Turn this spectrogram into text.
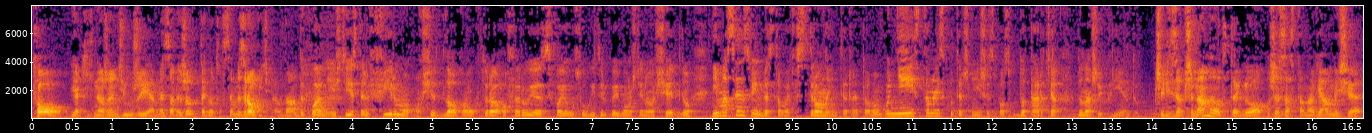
to, jakich narzędzi użyjemy, zależy od tego, co chcemy zrobić, prawda? Dokładnie. Jeśli jestem firmą osiedlową, która oferuje swoje usługi tylko i wyłącznie na osiedlu, nie ma sensu inwestować w stronę internetową, bo nie jest to najskuteczniejszy sposób sposób dotarcia do naszych klientów. Czyli zaczynamy od tego, że zastanawiamy się,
